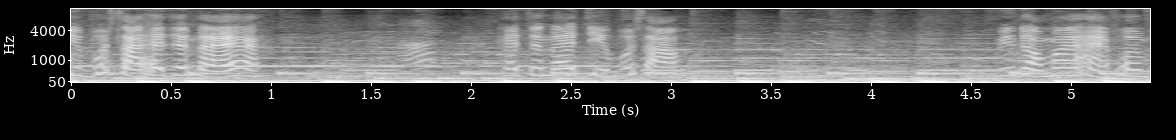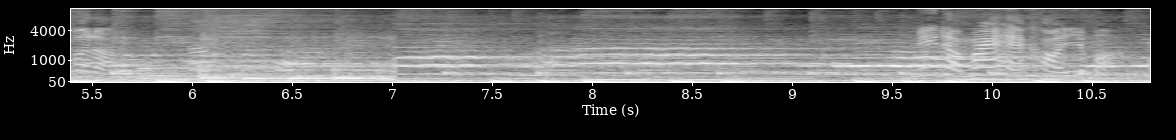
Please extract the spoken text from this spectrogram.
จีบผู้สาวเฮ็ดจังไหนเฮ็ดจังไหนจีบผู้สาวมีดอกไม้ให้เพิ่นบ่ดอกมีดอกไม้ให้เขาอยู่บ่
